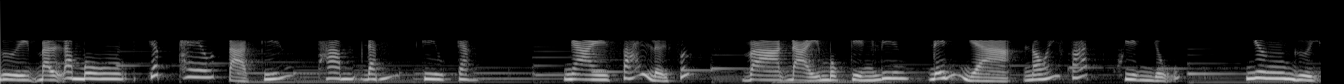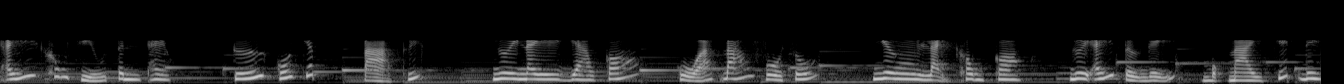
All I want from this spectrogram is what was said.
người bà la môn chấp theo tà kiến tham đắm kiêu căng. Ngài xá lợi phất và đại một kiền liên đến nhà nói pháp khuyên nhủ. Nhưng người ấy không chịu tin theo, cứ cố chấp tà thuyết. Người này giàu có của báo vô số, nhưng lại không con. Người ấy tự nghĩ, một mai chết đi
